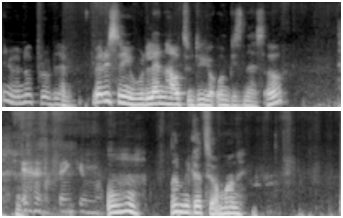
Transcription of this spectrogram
You know, no problem. Very soon you will learn how to do your own business, oh? Thank you, ma. Mm-hmm. Let me get your money.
